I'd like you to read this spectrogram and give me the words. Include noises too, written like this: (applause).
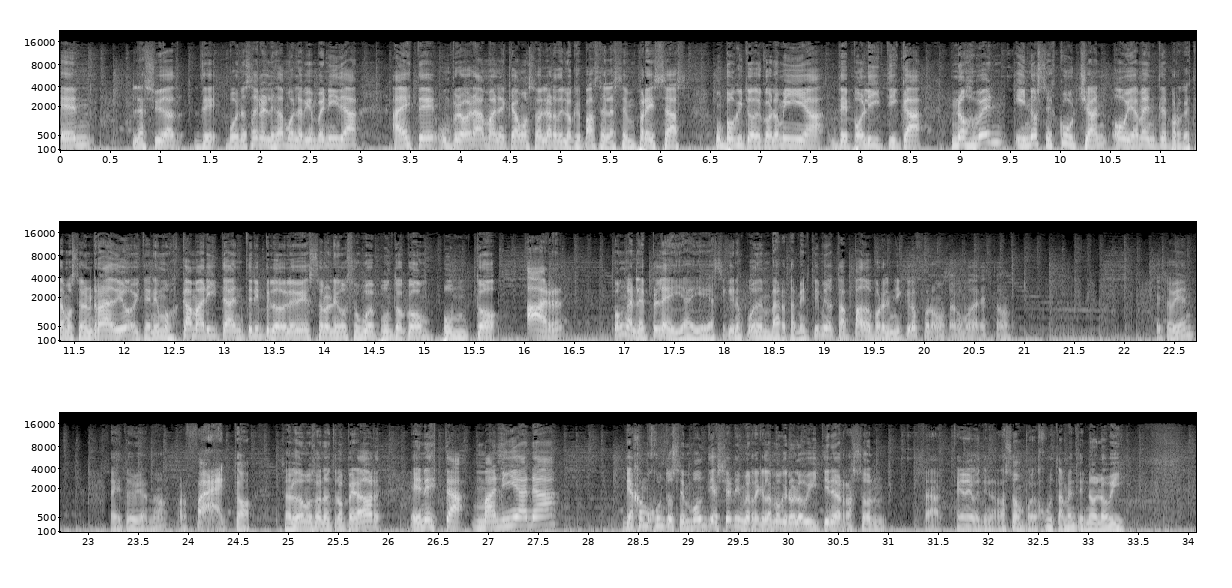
en la ciudad de Buenos Aires. Les damos la bienvenida a este, un programa en el que vamos a hablar de lo que pasa en las empresas, un poquito de economía, de política. Nos ven y nos escuchan, obviamente, porque estamos en radio y tenemos camarita en www.solonegociosweb.com.ar. Pónganle play ahí, así que nos pueden ver también. Estoy medio tapado por el micrófono, vamos a acomodar esto. ¿Está bien? Sí, estoy bien, ¿no? Perfecto. Saludamos a nuestro operador en esta mañana. Viajamos juntos en Bondi ayer y me reclamó que no lo vi. Tiene razón. O sea, creo que tiene razón, porque justamente no lo vi.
